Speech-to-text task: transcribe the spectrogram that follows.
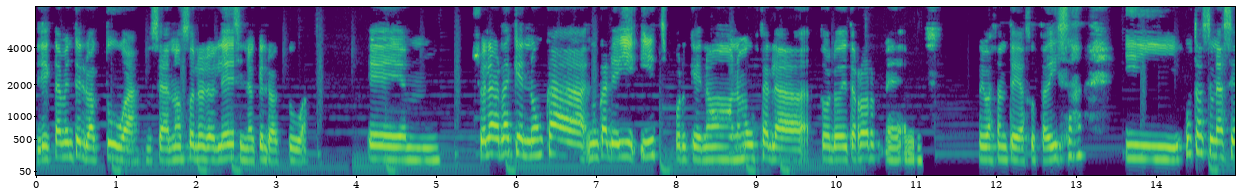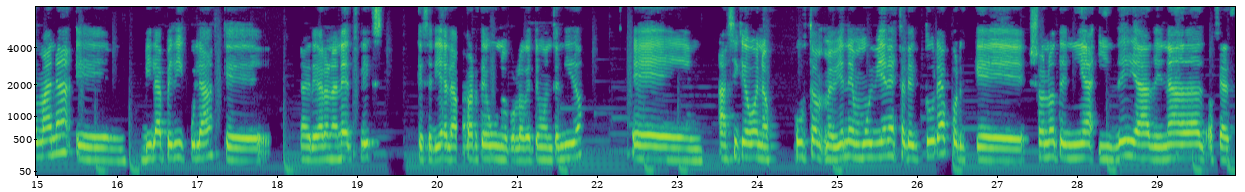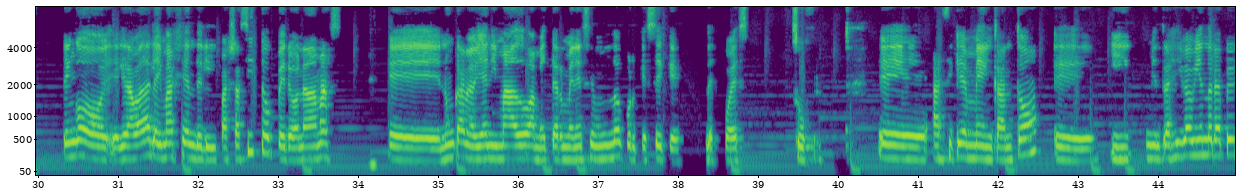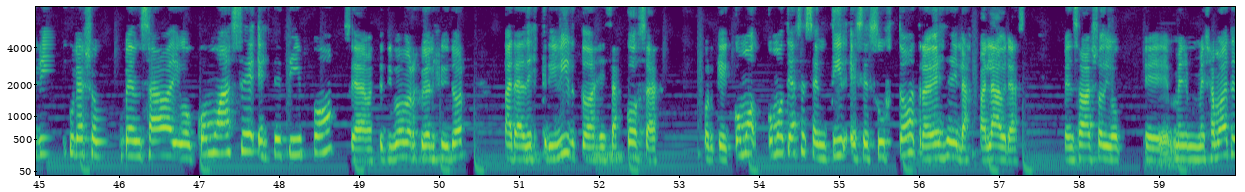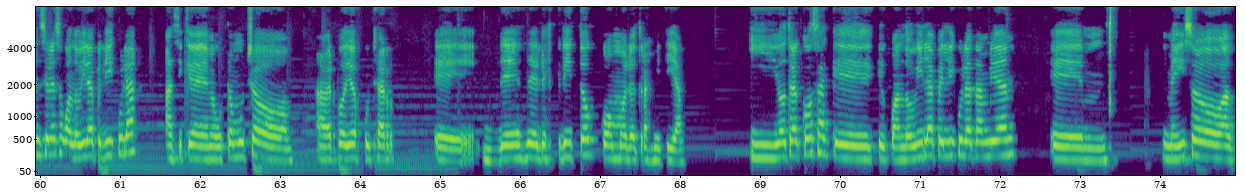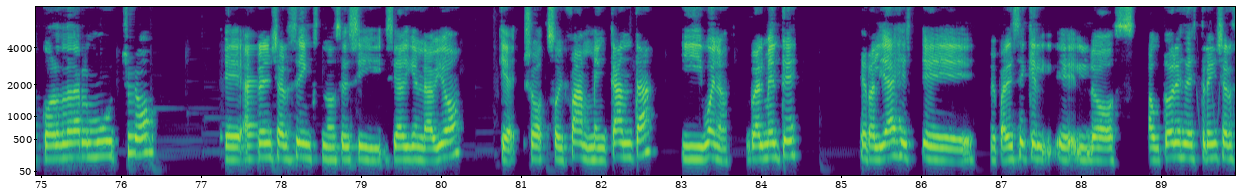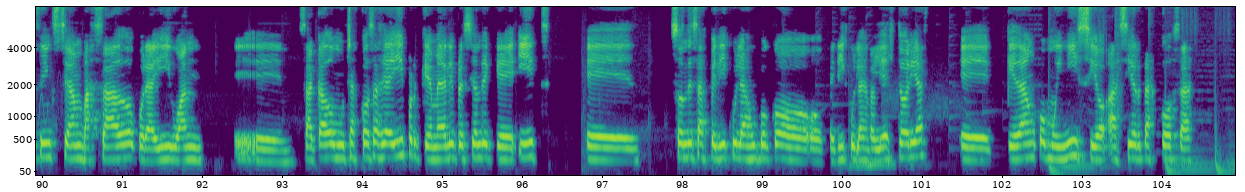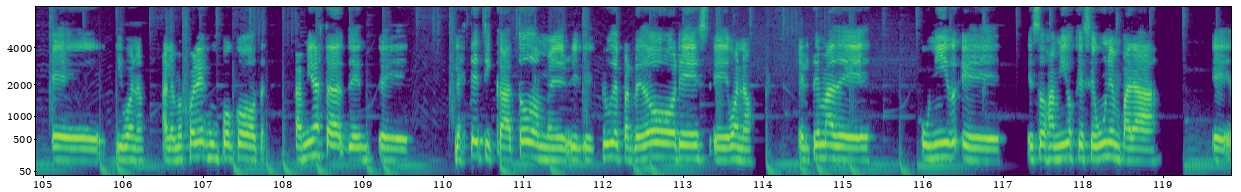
directamente lo actúa, o sea, no solo lo lee, sino que lo actúa. Em, yo la verdad que nunca, nunca leí It porque no, no me gusta la, todo lo de terror, soy bastante asustadiza. Y justo hace una semana em, vi la película que agregaron a Netflix, que sería la parte 1 por lo que tengo entendido eh, así que bueno, justo me viene muy bien esta lectura porque yo no tenía idea de nada, o sea, tengo eh, grabada la imagen del payasito, pero nada más. Eh, nunca me había animado a meterme en ese mundo porque sé que después sufro. así que me encantó y mientras iba viendo la película yo pensaba, digo, ¿cómo hace este tipo, o sea, este tipo me refiero al escritor, para describir todas esas cosas, porque cómo, cómo te hace sentir ese susto a través de las palabras. Pensaba yo, digo, eh, me, llamó la atención eso cuando vi la película, así que me gustó mucho haber podido escuchar eh, desde el escrito cómo lo transmitía. Y otra cosa que, cuando vi la película también eh, me hizo acordar mucho a Stranger Things, no sé si, si alguien la vio, que yo soy fan, me encanta, y bueno, realmente, en realidad es, me parece que los autores de Stranger Things se han basado por ahí o han sacado muchas cosas de ahí porque me da la impresión de que It son de esas películas un poco, o películas en realidad historias, eh, que dan como inicio a ciertas cosas. Eh, y bueno, a lo mejor es un poco, también hasta de, la estética, todo, el club de perdedores, eh, bueno, el tema de unir esos amigos que se unen para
